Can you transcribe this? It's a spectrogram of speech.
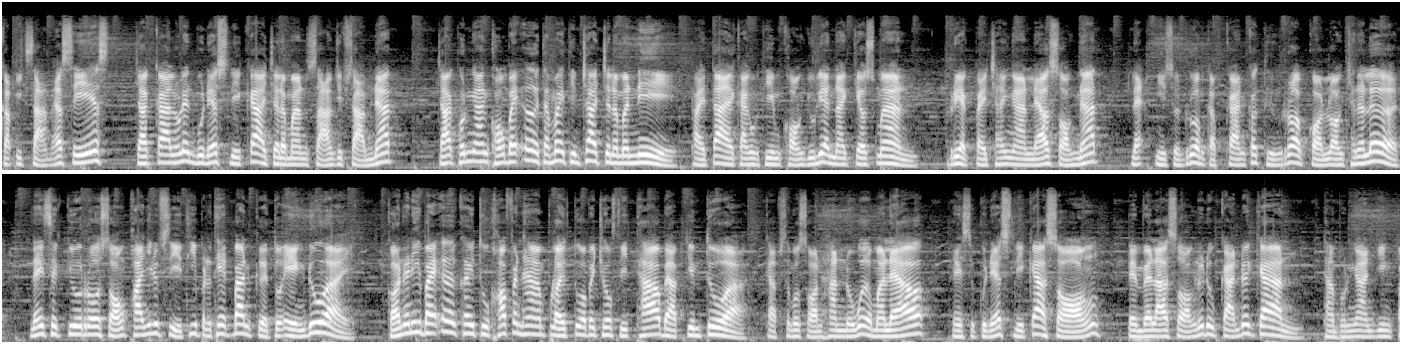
กับอีก 3 แอสซิสต์จากการลงเล่นบูเดสลีกาเยอรมัน 33 นัด จากผลงานของไบเออร์ทำให้ทีมชาติเยอรมนีภายใต้การคุมทีมของยูเลียนนาเกลส์แมนเรียกไปใช้งานแล้ว 2 นัด และมีส่วนร่วมกับการเข้าถึงรอบก่อนรองชนะเลิศ ในศึกยูโร 2024 ที่ประเทศบ้านเกิดตัวเองด้วย ก่อนหน้านี้ไบเออร์เคยถูกฮอฟเฟนไฮม์ปล่อยตัวไปโชว์ฝีเท้าแบบยืมตัว กับสโมสรฮันโนเวอร์มาแล้ว ในศึกบุนเดสลีกา2 เป็นเวลา 2 ฤดูกาลด้วยกันทำผลงานยิงไป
